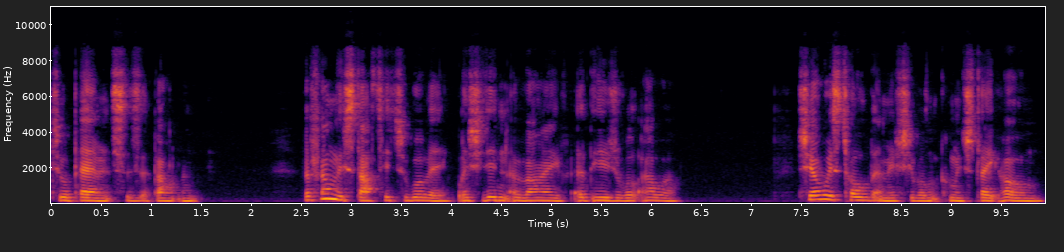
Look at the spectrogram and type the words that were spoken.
to her parents' apartment. Her family started to worry when she didn't arrive at the usual hour. She always told them if she wasn't coming straight home.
